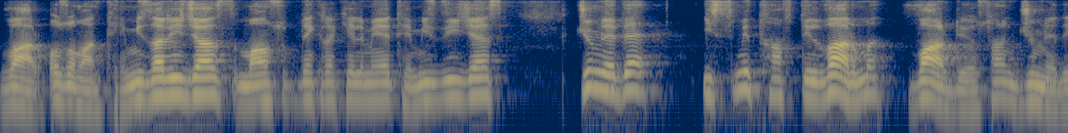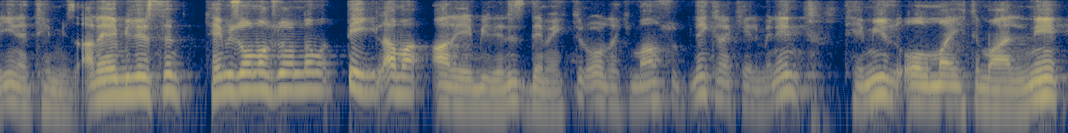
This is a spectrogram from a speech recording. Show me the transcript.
Var. O zaman temiz arayacağız. Mansup nekra kelimeye temiz diyeceğiz. Cümlede ismi taftil var mı? Var diyorsan cümlede yine temiz arayabilirsin. Temiz olmak zorunda mı? Değil ama arayabiliriz demektir. Oradaki mansup nekra kelimenin temiz olma ihtimalini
